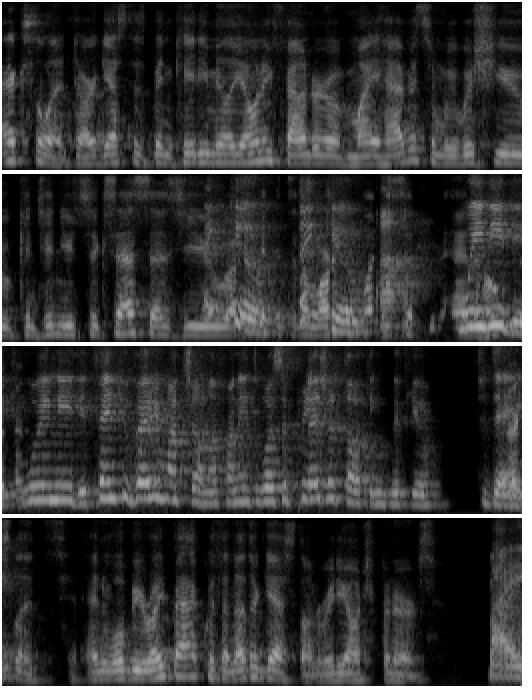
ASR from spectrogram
Excellent. Our guest has been Katie Milioni, founder of My Habeats, and we wish you continued success as you Thank uh, get into the Thank you. Uh, and- and we need it. We need it. Thank you very much, Jonathan. It was a pleasure talking with you today. Excellent. And we'll be right back with another guest on Radio Entrepreneurs. Bye.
